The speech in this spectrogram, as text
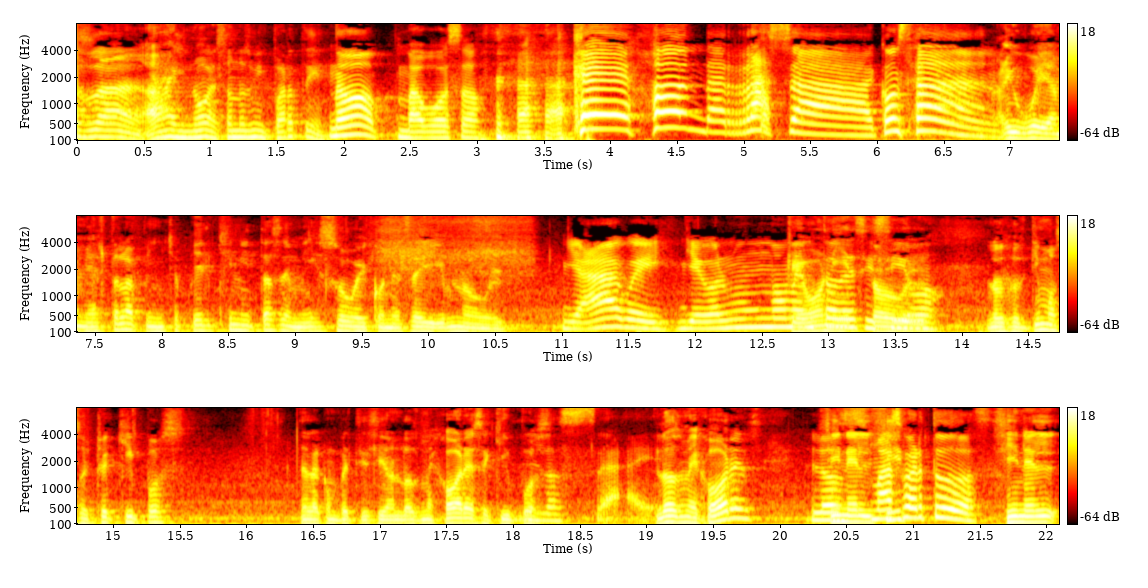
Raza? Ay, no, esa no es mi parte. No, baboso. ¿Qué onda, raza? ¿Cómo están? Ay, güey, a mí hasta la pinche piel chinita se me hizo, güey, con ese himno, güey. Ya, güey, llegó el momento bonito, decisivo. Los últimos ocho equipos de la competición, los mejores equipos. Los, Los, ay, mejores. los sin el más suertudos. Sin el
